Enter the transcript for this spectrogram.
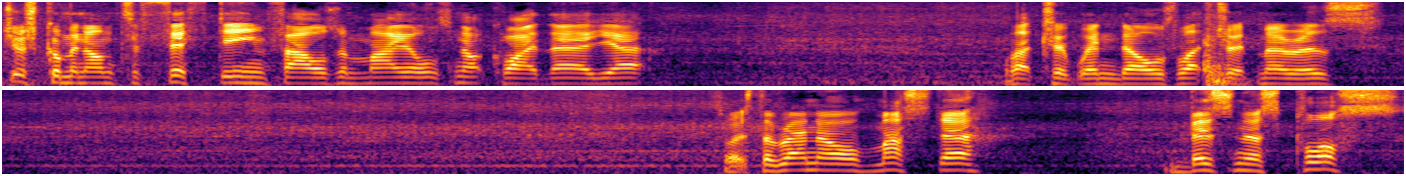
Just coming on to 15,000 miles not quite there yet. Electric windows electric mirrors. So it's the Renault Master Business Plus,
